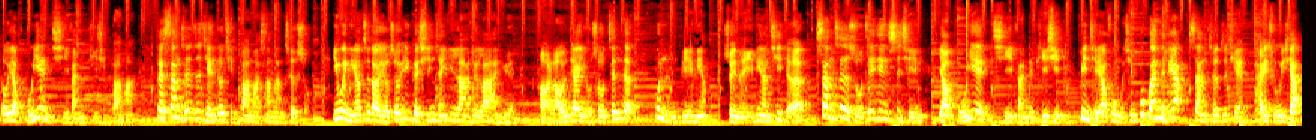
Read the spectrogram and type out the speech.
都要不厌其烦提醒爸妈，在上车之前都请爸妈上上厕所，因为你要知道，有时候一个行程一拉就拉很远啊，老人家有时候真的不能憋尿，所以呢，一定要记得上厕所这件事情要不厌其烦的提醒，并且要父母亲不管怎么样上车之前排除一下，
